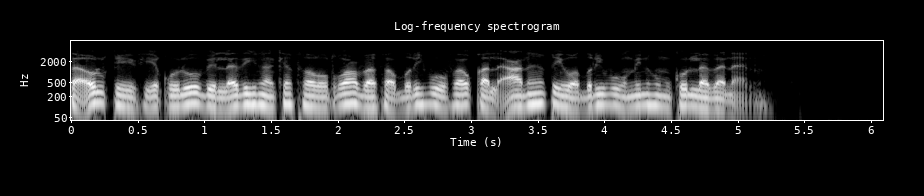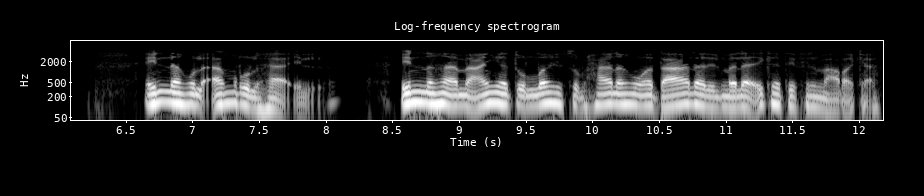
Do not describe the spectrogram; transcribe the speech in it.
سألقي في قلوب الذين كفروا الرعب فاضربوا فوق الأعناق واضربوا منهم كل بنان. إنه الأمر الهائل. إنها معية الله سبحانه وتعالى للملائكة في المعركة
